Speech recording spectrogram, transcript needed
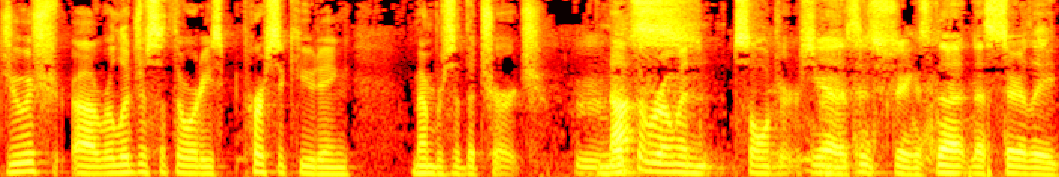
Jewish uh, religious authorities persecuting members of the church, not the Roman soldiers. Yeah, it's interesting. It's not necessarily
